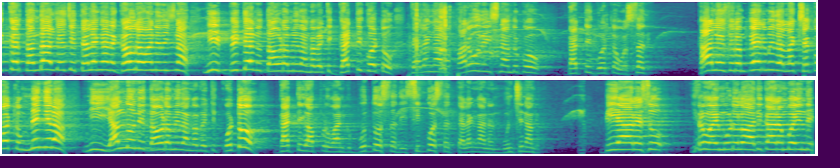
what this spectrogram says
లిక్కర్ దందాలు చేసి తెలంగాణ గౌరవాన్ని తీసిన నీ బిడ్డను దౌడ మీద అంగబెట్టి గట్టి కొట్టు. తెలంగాణ పరువు తీసినందుకు గట్టి కొడితే వస్తుంది. కాళేశ్వరం పేరు మీద లక్ష కోట్లు మింగిన నీ అల్లుని దౌడ మీద అంగబెట్టి కొట్టు. గట్టిగా అప్పుడు వానికి బుద్ధి వస్తుంది సిగ్గు వస్తుంది తెలంగాణను ముంచినందుకు. బీఆర్ఎస్ ఇరవై మూడులో అధికారం పోయింది.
